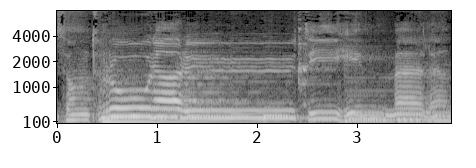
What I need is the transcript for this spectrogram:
som tronar ut i himmelen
